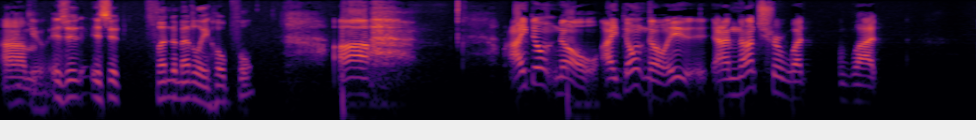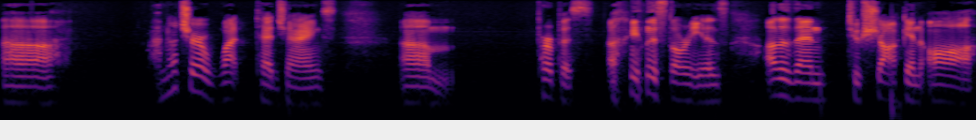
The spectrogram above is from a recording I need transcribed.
Um, Thank you. Is it is it fundamentally hopeful? Uh, I don't know. I don't know. I'm not sure what what. Uh, I'm not sure what Ted Chiang's um, purpose in this story is, other than to shock and awe.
